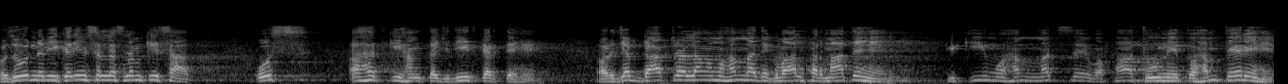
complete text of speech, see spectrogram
हुजूर नबी करीम वसल्लम के साथ उस अहद की हम तजदीद करते हैं। और जब डॉक्टर मोहम्मद इकबाल फरमाते हैं कि की मोहम्मद से वफा तूने तो हम तेरे हैं।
